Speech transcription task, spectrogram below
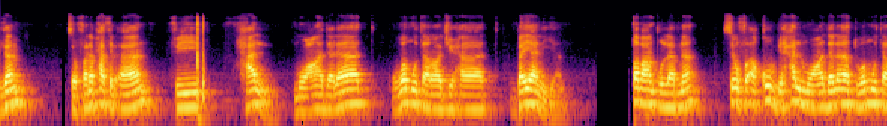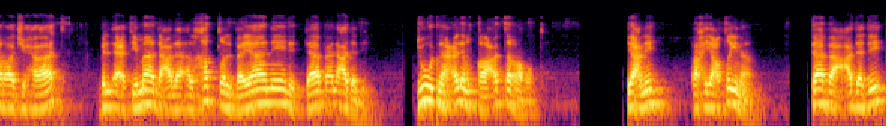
إذا سوف نبحث الآن في حل معادلات ومتراجحات بيانيا. طبعا طلابنا سوف أقوم بحل معادلات ومتراجحات بالاعتماد على الخط البياني للتابع العددي دون علم قاعدة الربط. يعني راح يعطينا تابع عددي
